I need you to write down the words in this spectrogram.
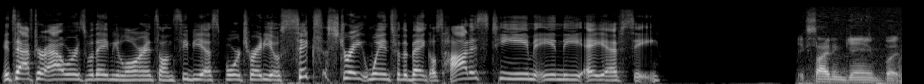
It's after hours with Amy Lawrence on CBS Sports Radio. Six straight wins for the Bengals, hottest team in the AFC. Exciting game, but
